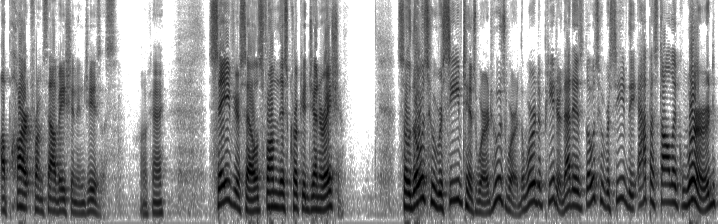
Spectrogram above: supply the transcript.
apart from salvation in Jesus. Okay? Save yourselves from this crooked generation. So, those who received his word, whose word? The word of Peter. That is, those who received the apostolic word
